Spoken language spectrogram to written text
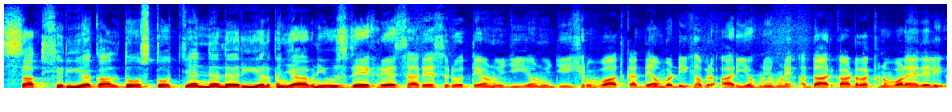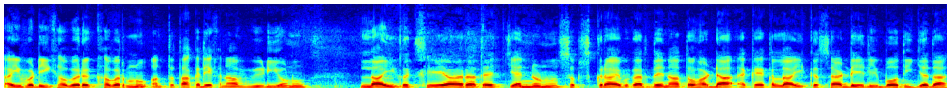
ਸਤਿ ਸ਼੍ਰੀ ਅਕਾਲ ਦੋਸਤੋ, ਚੈਨਲ ਰੀਅਲ ਪੰਜਾਬ ਨਿਊਜ਼ ਦੇਖ ਰਹੇ ਸਾਰੇ ਸਰੋਤਿਆਂ ਨੂੰ ਜੀ ਆਉਣ ਨੂੰ, ਜੀ। ਸ਼ੁਰੂਆਤ ਕਰਦੇ ਹਾਂ ਵੱਡੀ ਖਬਰ ਆ ਰਹੀ ਹੈ ਹੁਣੇ ਹੁਣੇ। ਆਧਾਰ ਕਾਰਡ ਰੱਖਣ ਵਾਲਿਆਂ ਦੇ ਲਈ ਆਈ ਵੱਡੀ ਖਬਰ। ਖਬਰ ਨੂੰ ਅੰਤ ਤੱਕ ਦੇਖਣਾ, ਵੀਡੀਓ ਨੂੰ ਲਾਈਕ ਸ਼ੇਅਰ ਅਤੇ ਚੈਨਲ ਨੂੰ ਸਬਸਕ੍ਰਾਈਬ ਕਰ ਦੇਣਾ। ਤੁਹਾਡਾ ਇੱਕ ਇੱਕ ਲਾਈਕ ਸਾਡੇ ਲਈ ਬਹੁਤ ਹੀ ਜ਼ਿਆਦਾ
